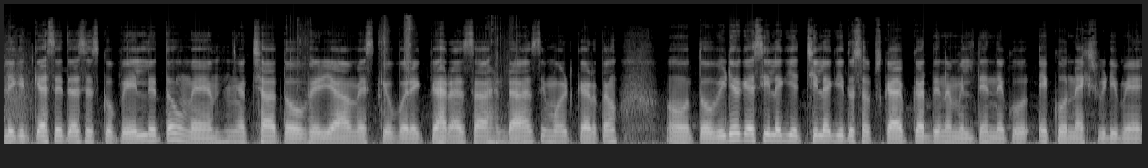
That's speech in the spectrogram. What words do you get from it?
लेकिन कैसे तैसे इसको पेल लेता हूँ मैं। अच्छा तो फिर यहाँ मैं इसके ऊपर एक प्यारा सा डांस इमोट करता हूँ। तो वीडियो कैसी लगी, अच्छी लगी तो सब्सक्राइब कर देना। मिलते हैं एक और नेक्स्ट वीडियो में।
